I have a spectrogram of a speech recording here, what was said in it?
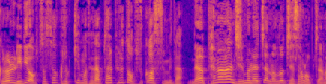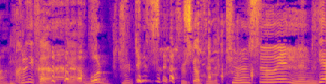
그럴 일이 없어서 그렇게 뭐 대답도 할 필요도 없을 것 같습니다. 내가 편안한 질문 했잖아. 너 재산 없잖아. 그러니까요. 예. 뭘줄 게 있어야 줄게 없습니다. 줄 수 있는 게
